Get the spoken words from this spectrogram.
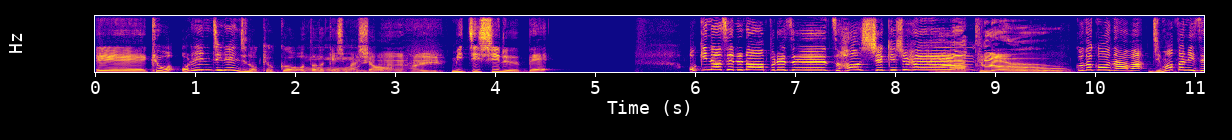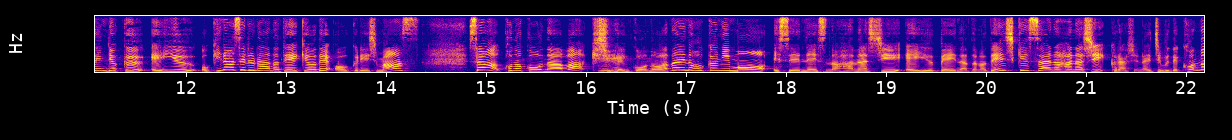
えー今日はオレンジレンジの曲をお届けしましょう。いいねはい。道しるべ。沖縄セルラープレゼンツ発射機種編このコーナーは地元に全力 au 沖縄セルラーの提供でお送りします。さあ、このコーナーは機種変更の話題の他にも、SNS の話、auPay などの電子決済の話、暮らしの一部でこんな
